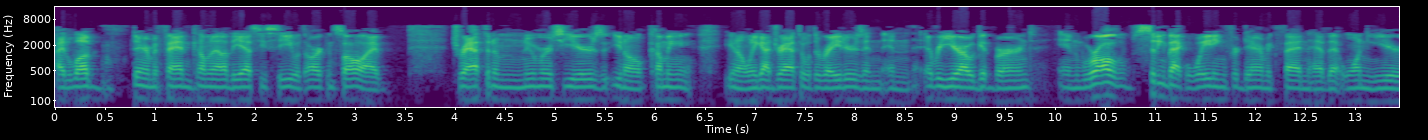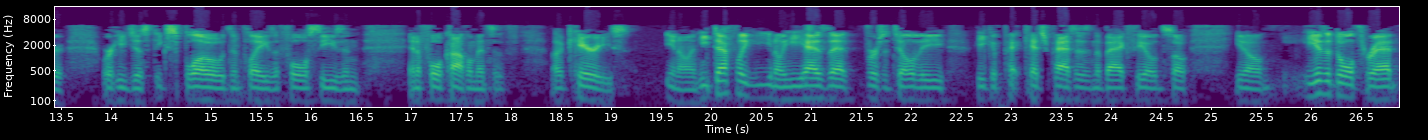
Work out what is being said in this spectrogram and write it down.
I loved Darren McFadden coming out of the SEC with Arkansas. I drafted him numerous years, you know, coming, you know, when he got drafted with the Raiders and, and every year I would get burned. And we're all sitting back waiting for Darren McFadden to have that one year where he just explodes and plays a full season and a full complement of uh, carries. You know, and he definitely, you know, he has that versatility. He could pe- catch passes in the backfield. So, you know, he is a dual threat.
